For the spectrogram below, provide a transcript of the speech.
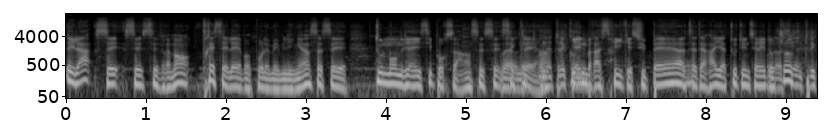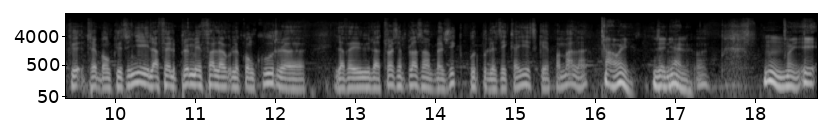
Et là, c'est c'est- c'est vraiment très célèbre pour le Memling. Hein. Ça, c'est tout le monde vient ici pour ça. hein. C'est c'est- Ouais, c'est on est- clair. hein. Il y a une brasserie qui est super, etc. Il y a toute une série d'autres choses. aussi un très, bon cuisinier. Il a fait le premier fois le, le concours. euh, il avait eu la troisième place en Belgique pour, pour les écaillés, ce qui est pas mal. Hein. Ah oui, génial. Ouais. Hmm, oui. Et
